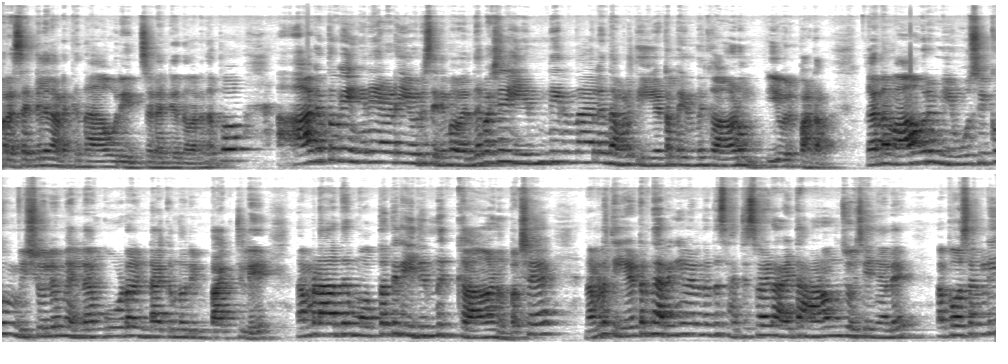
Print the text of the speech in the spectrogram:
പ്രസന്റിൽ നടക്കുന്ന ആ ഒരു ഇൻസിഡന്റ് എന്ന് പറയുന്നത്. അപ്പോ ആകത്തുക എങ്ങനെയാണ് ഈ ഒരു സിനിമ വരുന്നത്? പക്ഷെ എന്നിരുന്നാലും നമ്മൾ തിയേറ്ററിൽ ഇരുന്ന് കാണും ഈ ഒരു പടം. കാരണം ആ ഒരു മ്യൂസിക്കും വിഷ്വലും എല്ലാം കൂടെ ഉണ്ടാക്കുന്ന ഒരു ഇമ്പാക്റ്റിൽ നമ്മൾ അത് മൊത്തത്തിൽ ഇരുന്ന് കാണും. പക്ഷെ നമ്മൾ തിയേറ്ററിൽ ഇറങ്ങി വരുന്നത് സാറ്റിസ്ഫൈഡ് ആയിട്ടാണോ എന്ന് ചോദിച്ചു കഴിഞ്ഞാൽ പേഴ്സണലി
